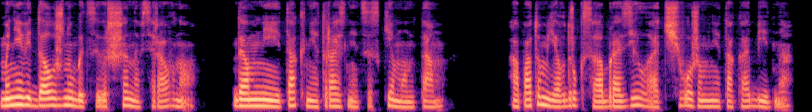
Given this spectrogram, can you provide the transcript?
Мне ведь должно быть совершенно все равно. Да мне и так нет разницы, с кем он там. А потом я вдруг сообразила, от чего же мне так обидно.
